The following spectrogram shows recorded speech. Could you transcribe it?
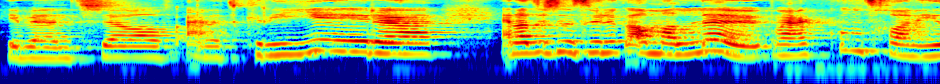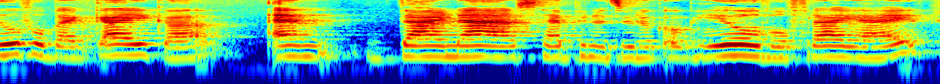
Je bent zelf aan het creëren. En dat is natuurlijk allemaal leuk, maar er komt gewoon heel veel bij kijken. En daarnaast heb je natuurlijk ook heel veel vrijheid.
